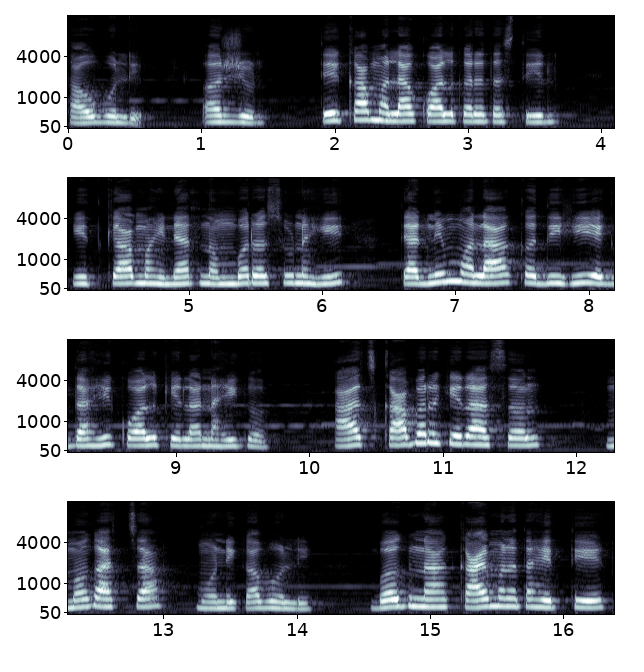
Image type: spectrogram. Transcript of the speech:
साऊ बोलली अर्जुन ते का मला कॉल करत असतील? इतक्या महिन्यात नंबर असूनही त्यांनी मला कधीही एकदाही कॉल केला नाही ग. आज का बरं केला असल? मग आजचा मोनिका बोलली. बघ ना काय म्हणत आहेत ते?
